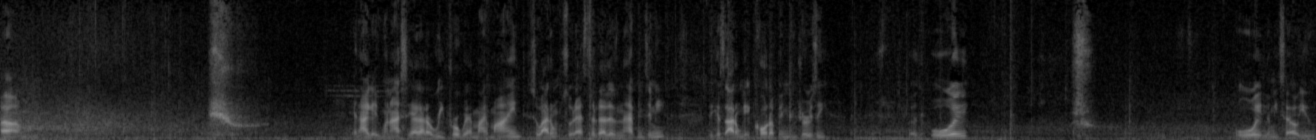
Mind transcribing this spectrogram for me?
Um, and I get when I say I gotta reprogram my mind so I don't so that so that doesn't happen to me because I don't get caught up in New Jersey. Cause boy, boy, let me tell you,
